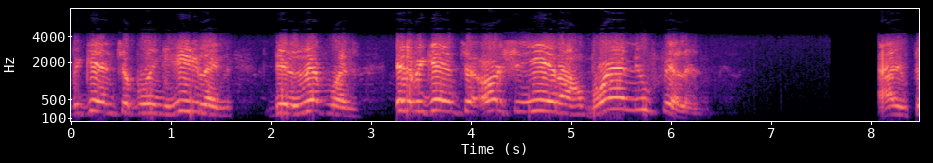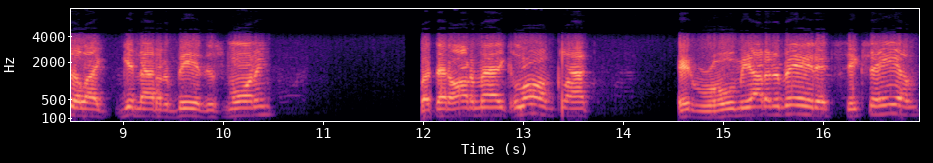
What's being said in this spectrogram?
begin to bring healing, deliverance. It'll begin to usher in a brand new feeling. I didn't feel like getting out of the bed this morning. But that automatic alarm clock, it rolled me out of the bed at 6 a.m.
